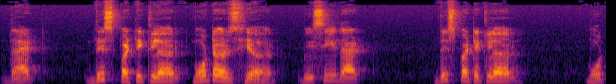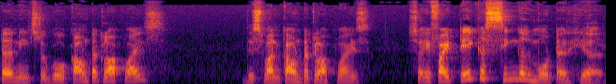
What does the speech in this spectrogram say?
that this particular motors here, we see that this particular motor needs to go counterclockwise, this one counterclockwise. So if I take a single motor here,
